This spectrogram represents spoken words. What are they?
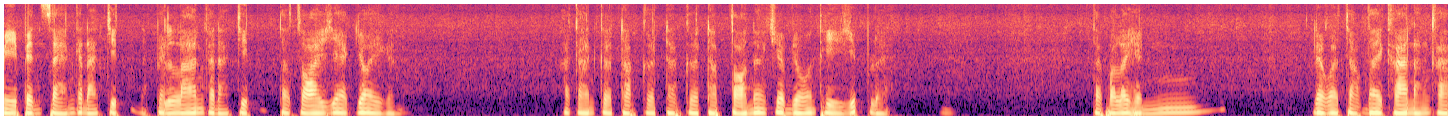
มีเป็นแสนขณะจิต เป็นล้านขณะจิตตะซอยแยกย่อยกัน อาการเกิดดับเกิดดับเกิดดับต่อเนื่องเชื่อมโยงถี่ยิบเลย แต่พอเราเห็น เรียกว่าจับได้คาหนังคา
